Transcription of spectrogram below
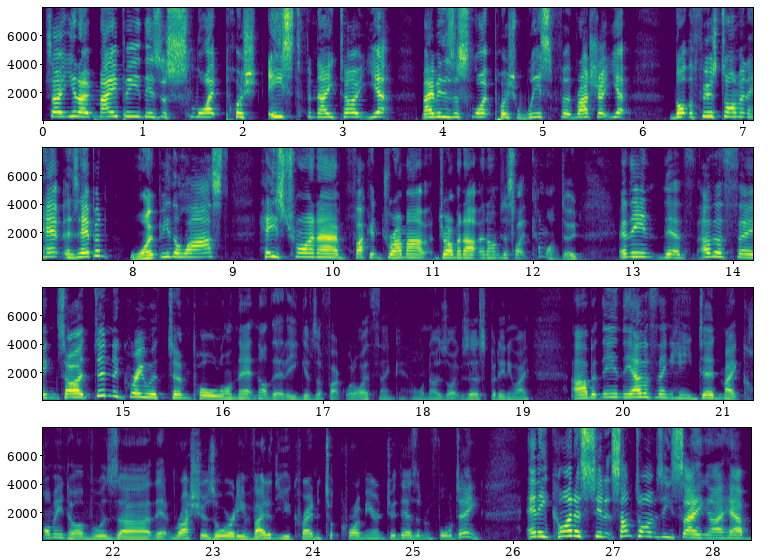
So you know, maybe there's a slight push east for NATO. Yeah. Maybe there's a slight push west for Russia. Yep. Not the first time it ha- has happened. Won't be the last. He's trying to fucking drum up, drum it up, and I'm just like, come on, dude. And then the other thing, so I didn't agree with Tim Pool on that. Not that he gives a fuck what I think or knows I exist, but anyway. Uh, but then the other thing he did make comment of was uh, that Russia's already invaded the Ukraine and took Crimea in 2014. And he kind of said it. Sometimes he's saying uh, how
